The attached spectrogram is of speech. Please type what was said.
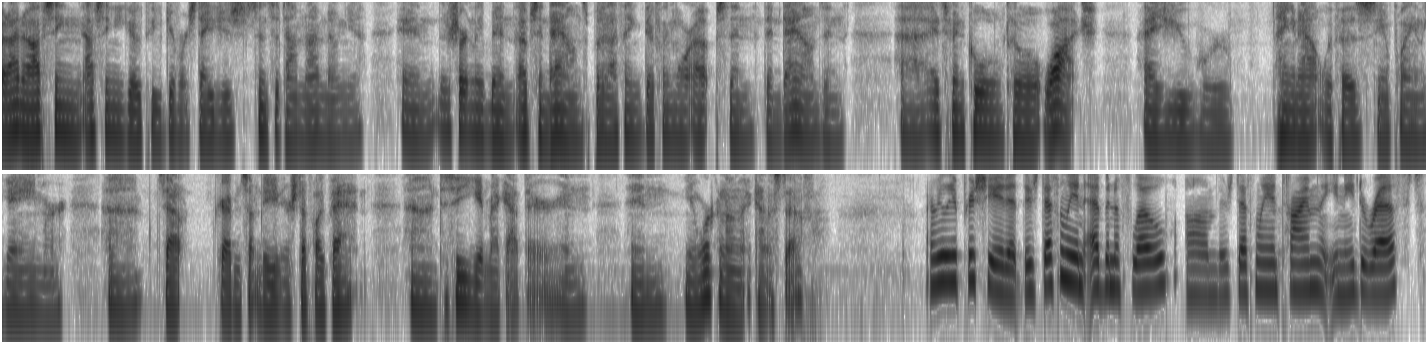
but I know I've seen I've seen you go through different stages since the time that I've known you, and there's certainly been ups and downs, but I think definitely more ups than than downs, and uh, it's been cool to watch as you were hanging out with us, you know, playing the game or uh, just out grabbing something to eat or stuff like that. Uh, to see you get back out there and and you know working on that kind of stuff. I really appreciate it. There's definitely an ebb and a flow. Um, there's definitely a time that you need to rest.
